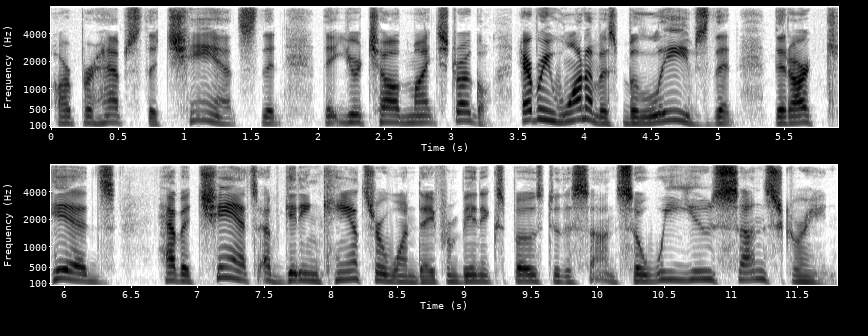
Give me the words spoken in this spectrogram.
or perhaps the chance that, that your child might struggle. Every one of us believes that, that our kids have a chance of getting cancer one day from being exposed to the sun. So we use sunscreen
